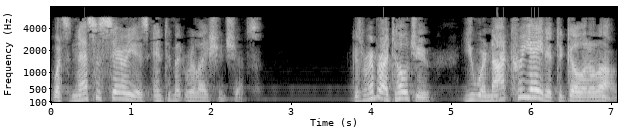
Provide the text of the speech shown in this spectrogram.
What's necessary is intimate relationships. Because remember I told you, you were not created to go it alone.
